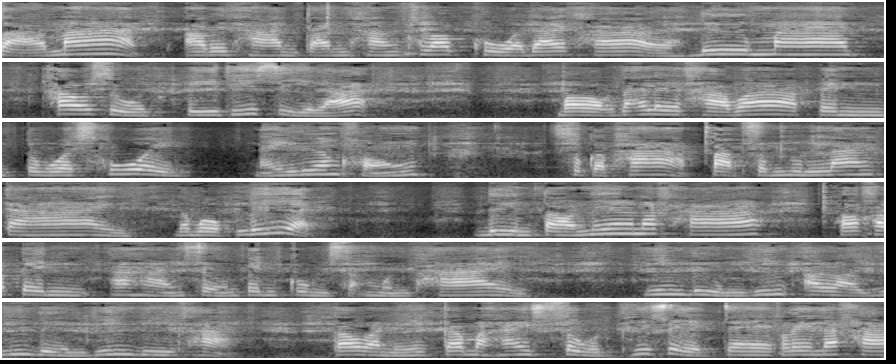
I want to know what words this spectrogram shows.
สามารถเอาไปทานกันทั้งครอบครัวได้ค่ะ ดื่มมาเข้าสู่ปีที่สี่แล้วบอกได้เลยค่ะว่าเป็นตัวช่วยในเรื่องของสุขภาพปรับสมดุลร่างกาย ระบบเลือด ดื่มต่อเนื่องนะคะ เพราะเขาเป็นอาหารเสริมเป็นกลุ่มสมุนไพรยิ่งดื่มยิ่งอร่อยยิ่งดื่มยิ่งดีค่ะ ก็วันนี้ก็มาให้สูตรพิเศษแจกเลยนะคะ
